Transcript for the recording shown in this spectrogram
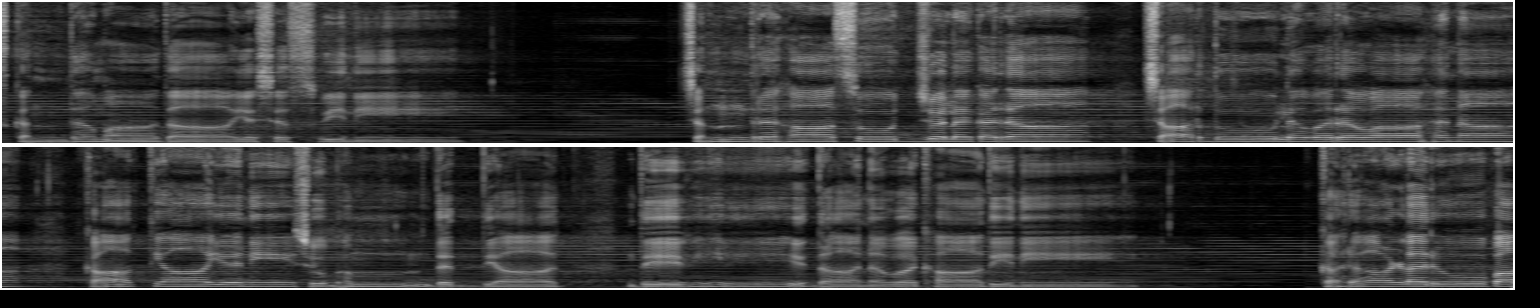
स्कन्दमादायशस्विनी चन्द्रहासोज्ज्वलकरा शार्दूलवरवाहना कात्यायनी शुभं दद्यात् देवी दानवखादिनी कराळरूपा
